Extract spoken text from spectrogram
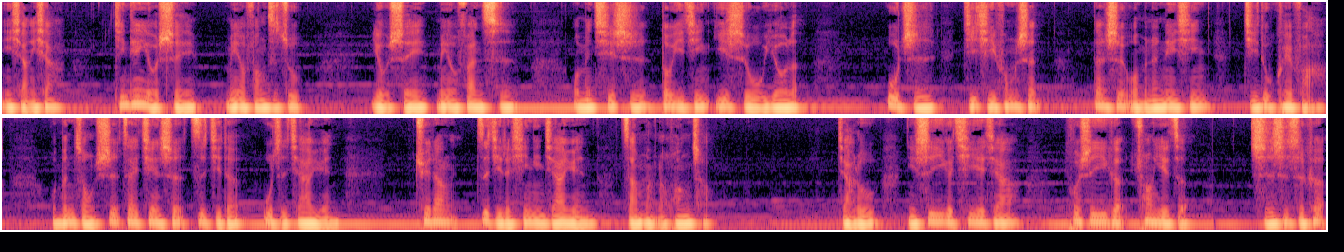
你想一下，今天有谁没有房子住？有谁没有饭吃？我们其实都已经衣食无忧了，物质极其丰盛。但是我们的内心极度匮乏，我们总是在建设自己的物质家园，却让自己的心灵家园长满了荒草。假如你是一个企业家或是一个创业者，此时此刻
